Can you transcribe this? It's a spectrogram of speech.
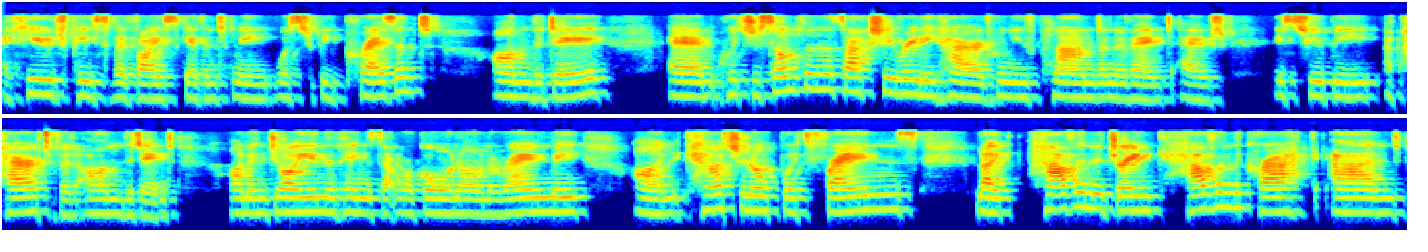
a huge piece of advice given to me was to be present on the day, um, which is something that's actually really hard when you've planned an event out, is to be a part of it on the day on enjoying the things that were going on around me, on catching up with friends, like having a drink, having the crack, and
